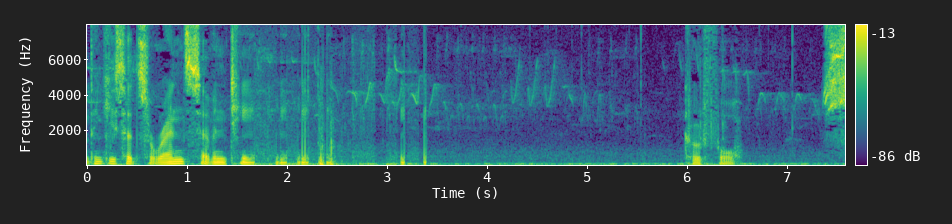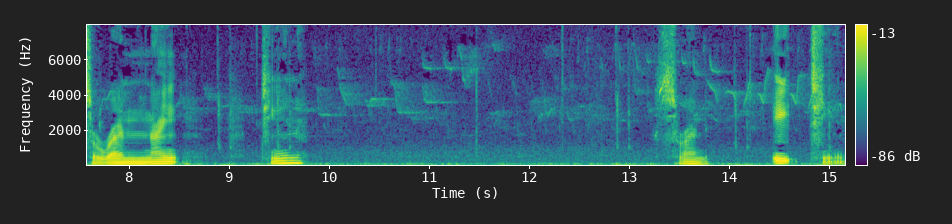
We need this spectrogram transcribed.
I think he said Seren 17. Code full. Seren 19. Seren 18.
